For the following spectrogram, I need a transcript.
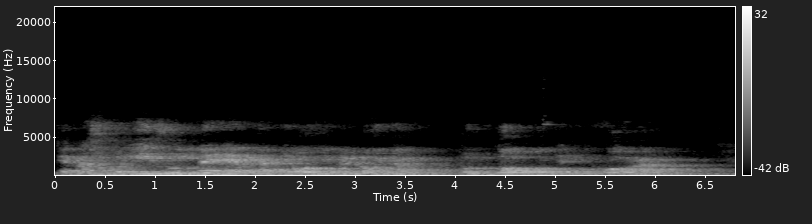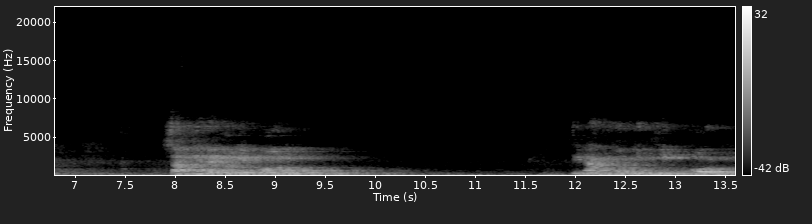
και να στολίζουν με έργα και όχι με λόγια τον τόπο και τη χώρα. Σε αυτήν εδώ λοιπόν την αρχαιοτική πόλη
